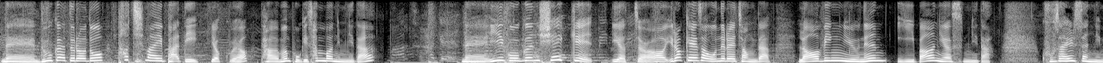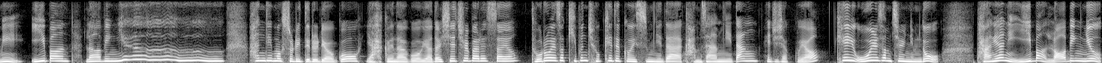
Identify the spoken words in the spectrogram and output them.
네, 누가 들어도 Touch My Body 였고요. 다음은 보기 3번입니다. 네, 이 곡은 Shake It 이었죠. 이렇게 해서 오늘의 정답, Loving You는 2번이었습니다. 9414님이 2번 Loving You 한디 목소리 들으려고 야근하고 8시에 출발했어요. 도로에서 기분 좋게 듣고 있습니다. 감사합니다. 해주셨고요. K5137님도 당연히 2번 Loving You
